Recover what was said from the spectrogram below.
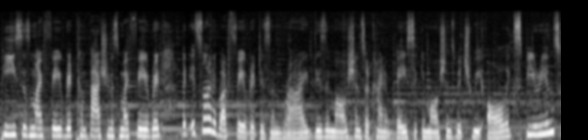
peace is my favorite, compassion is my favorite, but it's not about favoritism, right? These emotions are kind of basic emotions which we all experience.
